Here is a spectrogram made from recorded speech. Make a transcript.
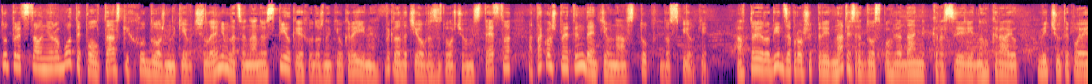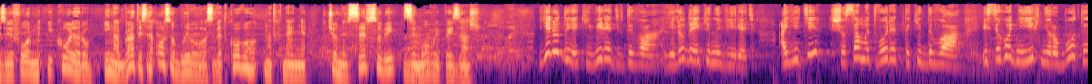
Тут представлені роботи полтавських художників, членів Національної спілки художників України, викладачів образотворчого мистецтва, а також претендентів на вступ до спілки. Автори робіт запрошують приєднатися до споглядання краси рідного краю, відчути поезію форми і кольору і набратися особливого святкового натхнення, що несе в собі зимовий пейзаж Є люди, які вірять в дива, є люди, які не вірять. А є ті, що саме творять такі дива. І сьогодні їхні роботи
